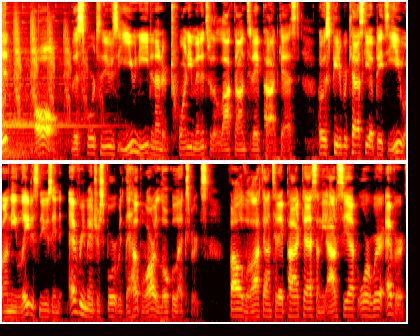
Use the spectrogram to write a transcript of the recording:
Get all oh. the sports news you need in under 20 minutes with a Locked On Today podcast. Host Peter Bukowski updates you on the latest news in every major sport with the help of our local experts. Follow the Locked On Today podcast on the Audacy app or wherever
